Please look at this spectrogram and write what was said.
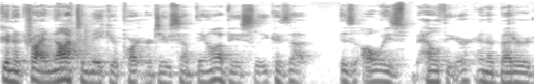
going to try not to make your partner do something obviously because that is always healthier and a better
